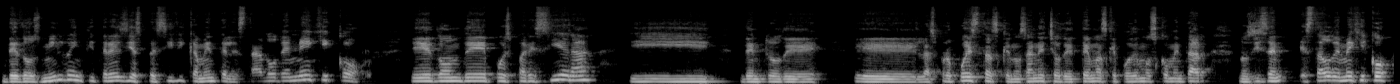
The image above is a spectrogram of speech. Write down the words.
de 2023 y específicamente el Estado de México, eh, donde pues pareciera y dentro de eh, las propuestas que nos han hecho de temas que podemos comentar, nos dicen Estado de México,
